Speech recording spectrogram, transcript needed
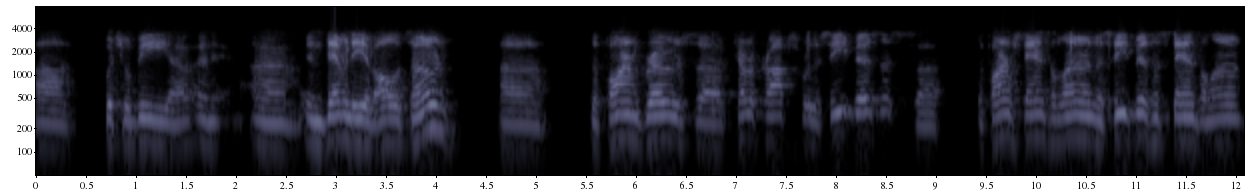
uh, which will be uh, an uh, indemnity of all its own. Uh, the farm grows uh, cover crops for the seed business. Uh, the farm stands alone. The seed business stands alone.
